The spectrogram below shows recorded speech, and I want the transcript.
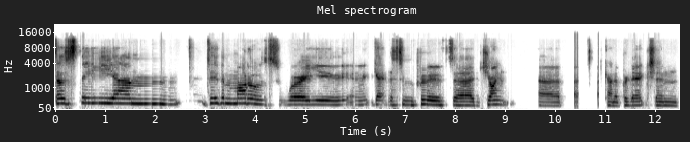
does the um, do the models where you uh, get this improved uh, joint uh, kind of prediction,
